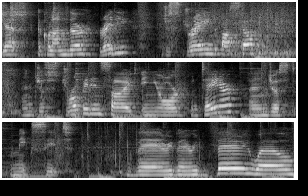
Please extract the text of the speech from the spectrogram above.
get a colander ready. Just drain the pasta and just drop it inside in your container and just mix it very, very, very well.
